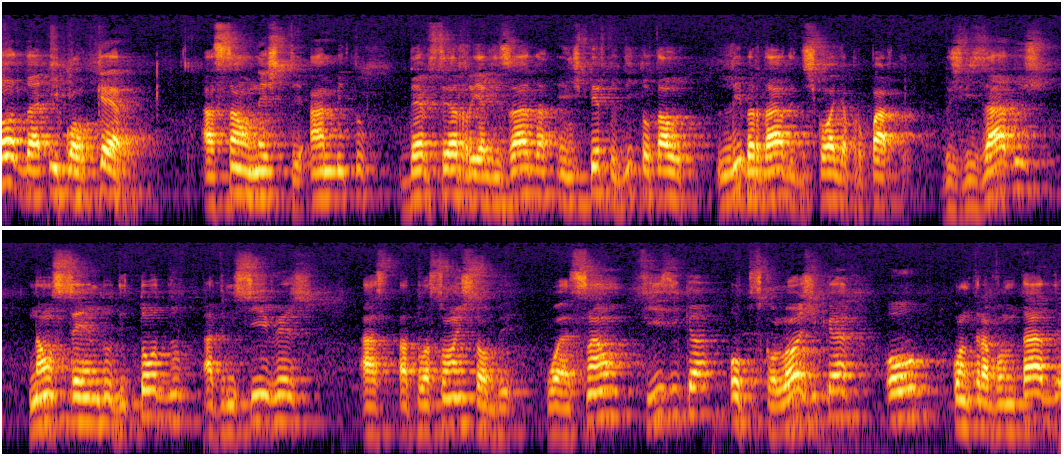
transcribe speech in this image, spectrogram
Toda e qualquer ação neste âmbito deve ser realizada em espírito de total liberdade de escolha por parte dos visados, não sendo de todo admissíveis as atuações sob coação física ou psicológica ou contra a vontade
